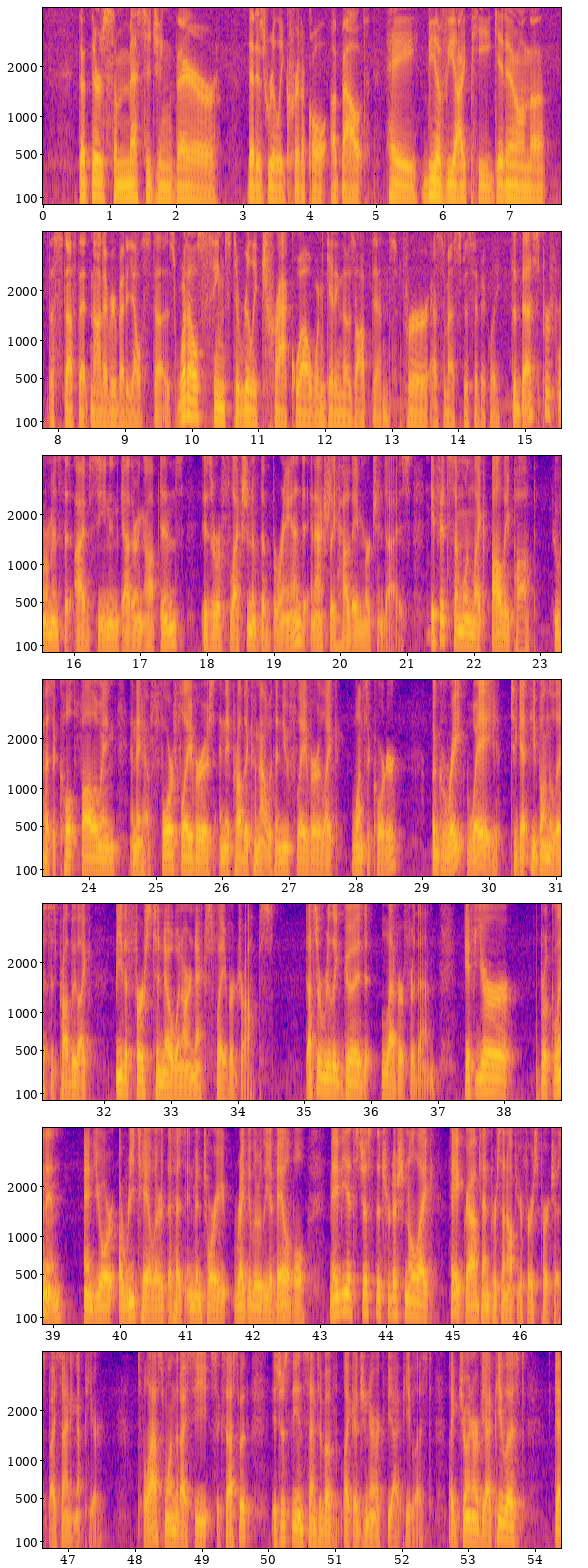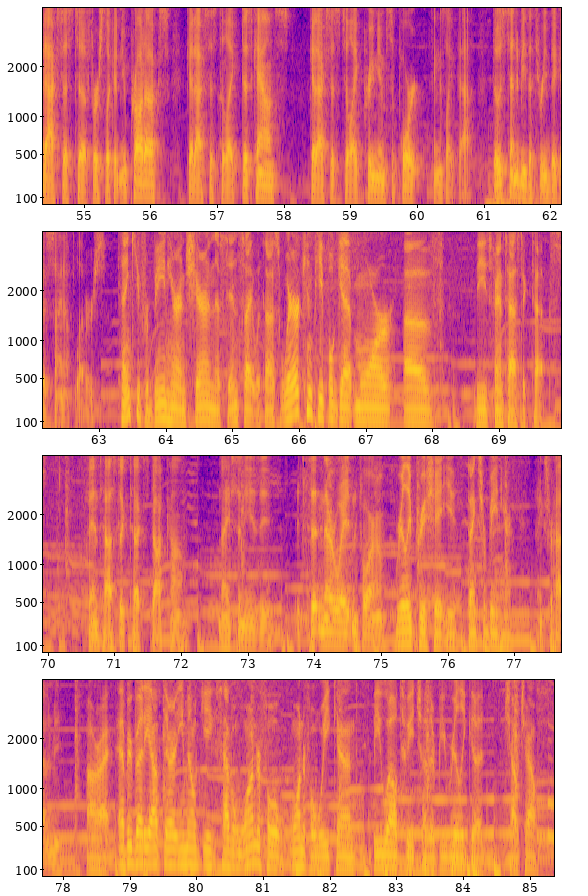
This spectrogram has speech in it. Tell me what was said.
that there's some messaging there that is really critical about, hey, be a VIP, get in on the the stuff that not everybody else does. What else seems to really track well when getting those opt-ins for SMS specifically? The best performance that I've seen in gathering opt-ins is a reflection of the brand and actually how they merchandise. If it's someone like Olipop who has a cult following and they have four flavors and they probably come out with a new flavor like once a quarter, a great way to get people on the list is probably like be the first to know when our next flavor drops. That's a really good lever for them. If you're Brooklinen and you're a retailer that has inventory regularly available, maybe it's just the traditional like, hey, grab 10% off your first purchase by signing up here. The last one that I see success with is just the incentive of like a generic VIP list. Like join our VIP list, get access to first look at new products, get access to like discounts, get access to like premium support, things like that. Those tend to be the three biggest sign up levers. Thank you for being here and sharing this insight with us. Where can people get more of these fantastic texts? Fantastictext.com. Nice and easy. It's sitting there waiting for them. Really appreciate you. Thanks for being here. Thanks for having me. All right. Everybody out there, email geeks, have a wonderful, wonderful weekend. Be well to each other. Be really good. Ciao, ciao.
